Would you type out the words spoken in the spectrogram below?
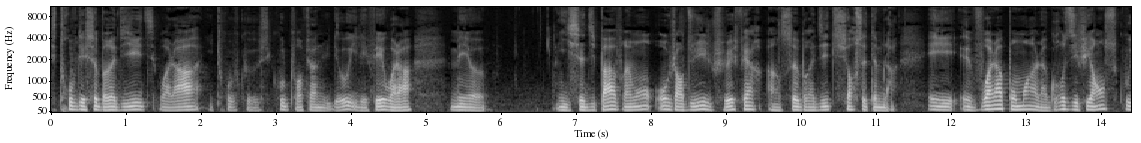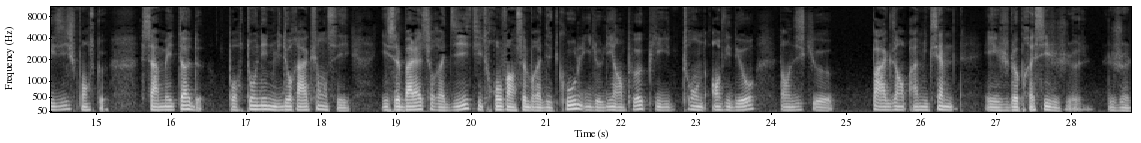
il trouve des subreddits, voilà, il trouve que c'est cool pour faire une vidéo, il est fait, voilà, mais euh, il se dit pas vraiment aujourd'hui je vais faire un subreddit sur ce thème-là. Et, voilà pour moi la grosse différence. Squeezie, je pense que sa méthode pour tourner une vidéo réaction, c'est il se balade sur Reddit, il trouve un subreddit cool, il le lit un peu, puis il tourne en vidéo, tandis que, par exemple, Amixem, et je le précise, je, je ne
